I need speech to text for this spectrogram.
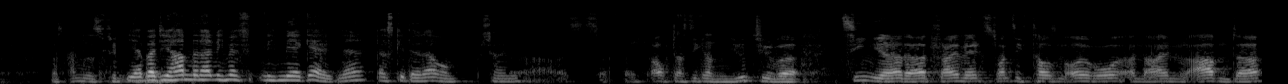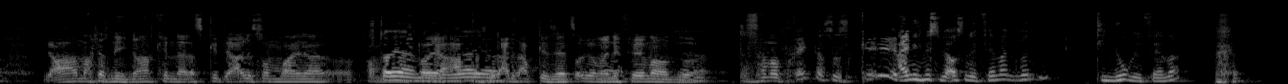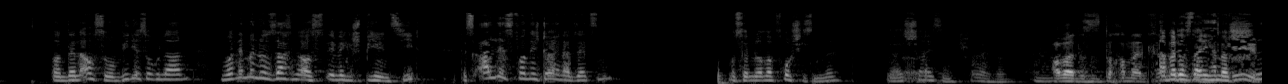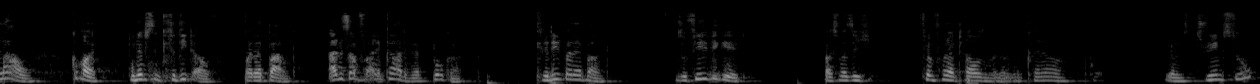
was anderes finden. Ja, aber würden. die haben dann halt nicht mehr, nicht mehr Geld, ne? Das geht ja darum, wahrscheinlich. Ja, das ist so frech. Auch, dass die ganzen YouTuber ziehen ja da Trimax 20.000 Euro an einem Abend da. Ja, mach das nicht nach, Kinder. Das geht ja alles von meiner von Steuern, Steuer ja, ab. Das ja. wird alles abgesetzt über meine Firma und so. Das ist aber frech, dass es geht. Eigentlich müssen wir auch so eine Firma gründen, die Nobel-Firma. Und dann auch so Videos hochladen, wo man immer nur Sachen aus irgendwelchen Spielen zieht, das alles von den Steuern absetzen. Muss dann nur mal vorschießen, ne? Das ist scheiße. Scheiße. Aber das ist doch anerkannt. Aber das ist eigentlich geht. schlau. Guck mal, du nimmst einen Kredit auf bei der Bank. Alles auf eine Karte, der Poker. Kredit bei der Bank. So viel wie geht. was weiß ich, 500.000 oder so, keine Ahnung. Dann streamst du,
